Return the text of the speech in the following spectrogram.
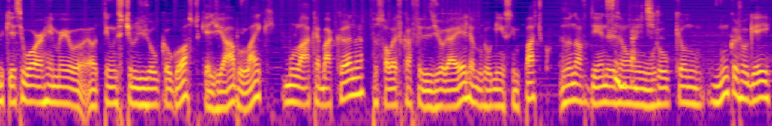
Porque esse Warhammer eu, eu tenho um estilo de jogo que eu gosto, que é Diablo-like. Mulaka é bacana, o pessoal vai ficar feliz de jogar ele, é um joguinho simpático. Zone of the Enders é um jogo que eu nu- nunca joguei,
